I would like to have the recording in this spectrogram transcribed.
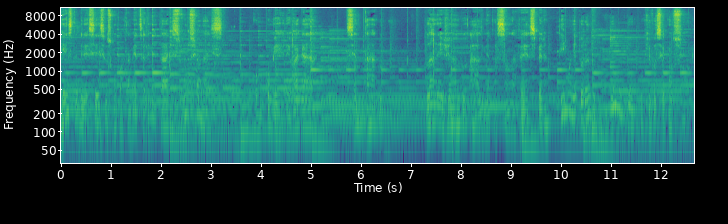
restabelecer seus comportamentos alimentares funcionais, como comer devagar, sentado, planejando a alimentação na véspera e monitorando tudo o que você consome.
